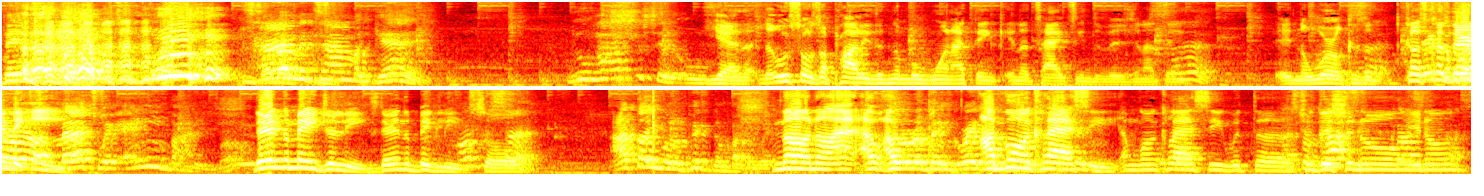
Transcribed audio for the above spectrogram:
They time and time again. You have to say the Usos. Yeah, the, the Usos are probably the number one, I think, in the tag team division. I think in the world because because they they're in the on a E. match with anybody, bro. They're in the major leagues. They're in the big leagues. 100%. So I thought you would have picked them by the way. no, no, I, I, That would've been great I am going classy. I'm going Okay. classy with the That's what traditional, classic, you know, classic.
